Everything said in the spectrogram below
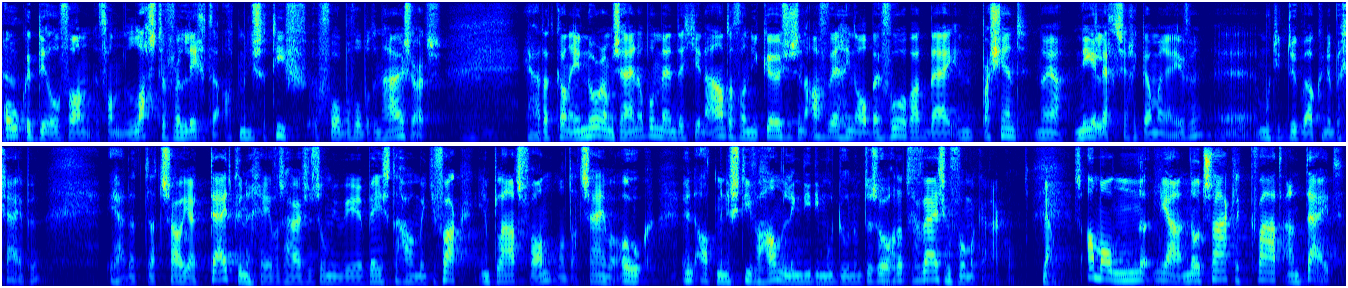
ook het deel van, van lasten verlichten administratief voor bijvoorbeeld een huisarts. Ja, dat kan enorm zijn op het moment dat je een aantal van die keuzes en afwegingen al bij voorbaat bij een patiënt nou ja, neerlegt, zeg ik dan maar even. Uh, moet hij natuurlijk wel kunnen begrijpen ja, dat, dat zou je tijd kunnen geven als huisarts om je weer bezig te houden met je vak. In plaats van, want dat zijn we ook, een administratieve handeling die die moet doen om te zorgen dat de verwijzing voor elkaar komt. Ja. Dat is allemaal ja, noodzakelijk kwaad aan tijd.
